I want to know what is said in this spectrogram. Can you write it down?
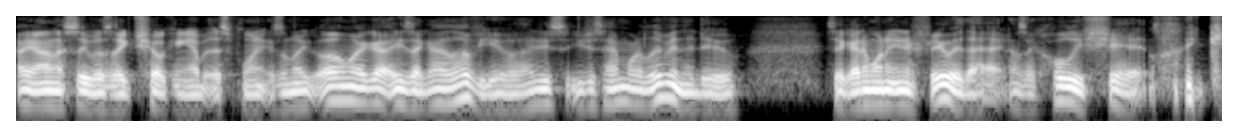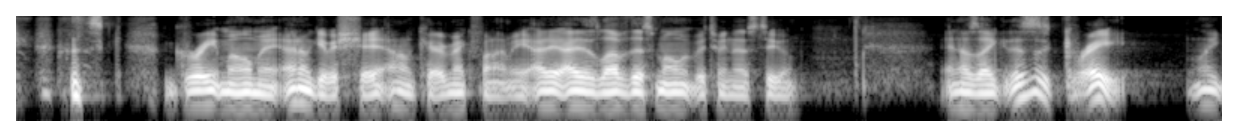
I honestly was like choking up at this point because I'm like, oh my god. He's like, I love you. I just you just have more living to do. He's like, I don't want to interfere with that. And I was like, holy shit! Like this great moment. I don't give a shit. I don't care. Make fun of me. I I just love this moment between those two. And I was like, this is great. Like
